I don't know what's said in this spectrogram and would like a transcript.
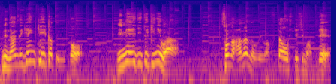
た。で、なんで原型かというと、イメージ的には、その穴の上は蓋をしてしまって、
